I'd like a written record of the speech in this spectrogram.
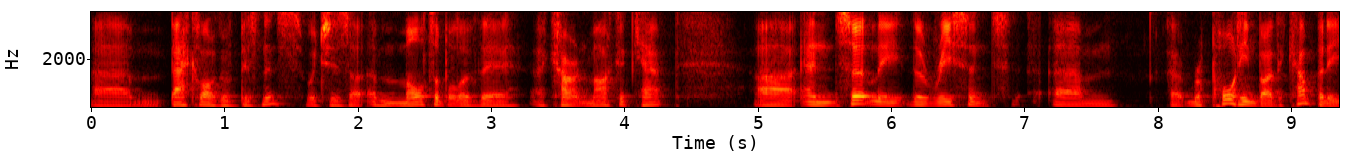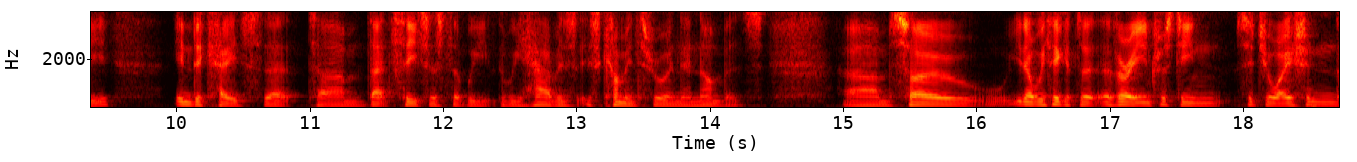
um, backlog of business, which is a, a multiple of their uh, current market cap. Uh, and certainly the recent um, uh, reporting by the company indicates that um, that thesis that we that we have is, is coming through in their numbers. Um, so you know we think it's a, a very interesting situation.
